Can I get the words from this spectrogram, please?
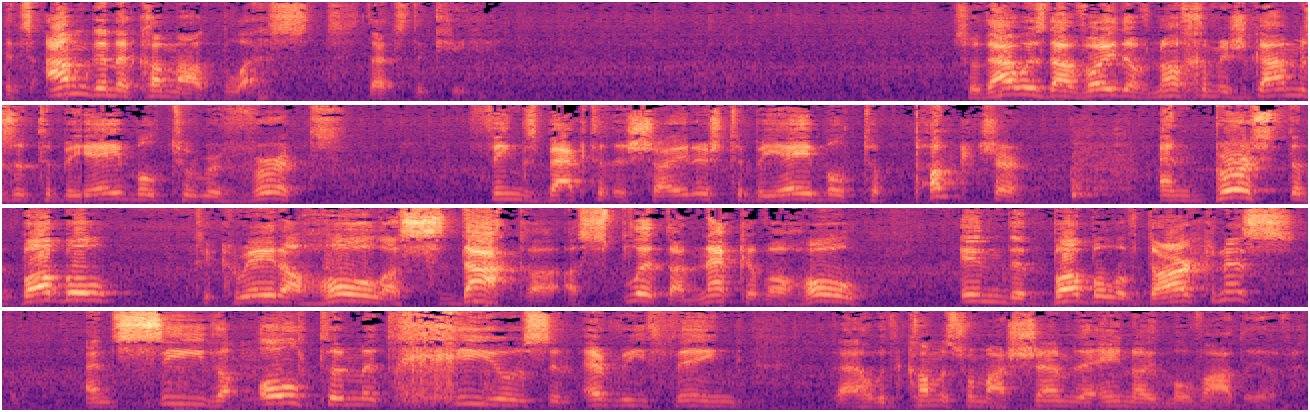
It's I'm going to come out blessed. That's the key. So that was the avoid of Nachum Ish Gamzu to be able to revert things back to the Shirish, to be able to puncture and burst the bubble, to create a hole, a sdak, a, a split, a neck of a hole in the bubble of darkness, and see the ultimate chiyus in everything that comes from Hashem, the Einoid Movade of it.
